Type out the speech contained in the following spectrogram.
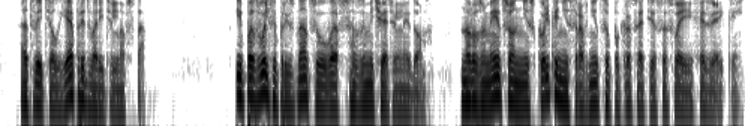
— ответил я, предварительно встав. И позвольте признаться, у вас замечательный дом. Но, разумеется, он нисколько не сравнится по красоте со своей хозяйкой.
